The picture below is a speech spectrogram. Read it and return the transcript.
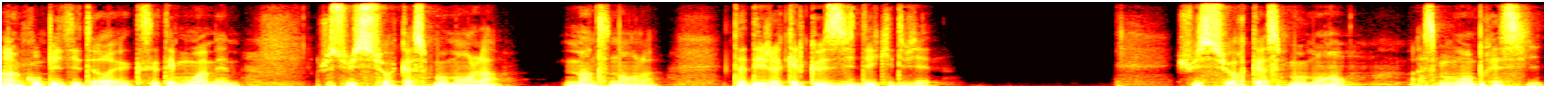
un compétiteur et que c'était moi-même, je suis sûr qu'à ce moment-là, maintenant là, tu as déjà quelques idées qui te viennent. Je suis sûr qu'à ce moment, à ce moment précis,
